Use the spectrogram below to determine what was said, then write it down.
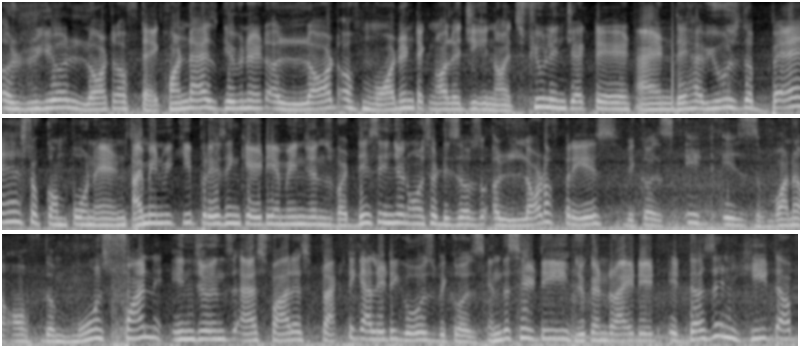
a real lot of tech. Honda has given it a lot of modern technology. You know, it's fuel injected and they have used the best of components. I mean, we keep praising KTM engines, but this engine also deserves a lot of praise because it is one of the most fun engines as far as practicality goes because in the city you can ride it. It doesn't heat up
